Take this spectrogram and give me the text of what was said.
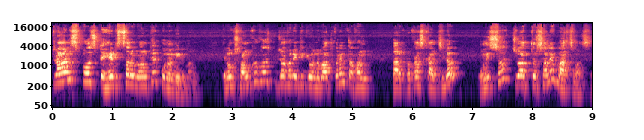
ট্রান্সপোস্ট হেডসল গ্রন্থের পুনর্নির্মাণ। এবং শঙ্খ ঘোষ যখন এটিকে অনুবাদ করেন, তখন তার প্রকাশকাল ছিল উনিশশো চুয়াত্তর সালে মার্চ মাসে।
